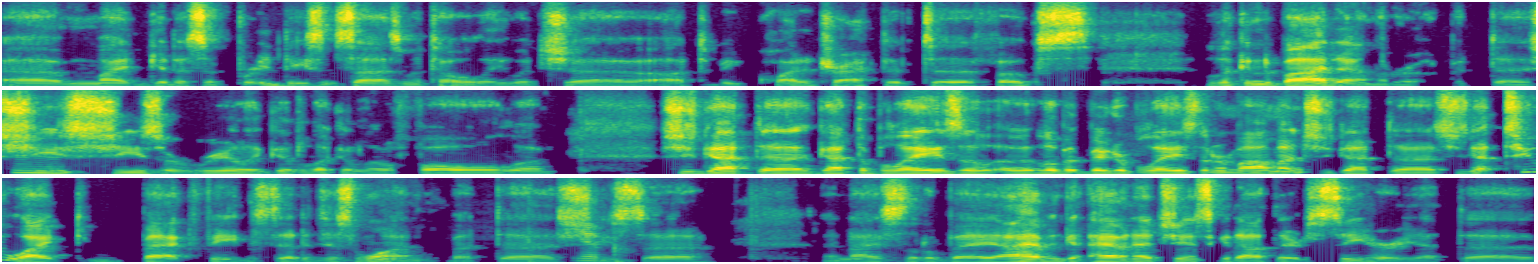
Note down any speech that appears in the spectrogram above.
uh, might get us a pretty decent sized Mitole, which uh, ought to be quite attractive to folks looking to buy down the road. But uh, hmm she's she's a really good looking little foal. Um, she's got uh, got the blaze a, a little bit bigger blaze than her mama, and she's got uh, she's got two white back feet instead of just one. But uh, Yep. she's uh, a nice little bay. I haven't haven't had a chance to get out there to see her yet. Uh,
